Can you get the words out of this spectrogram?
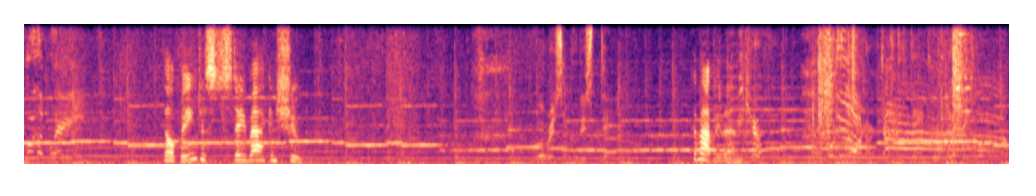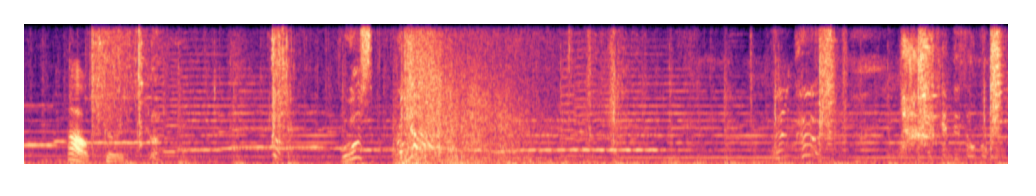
For the blade. Delphine, just stay back and shoot. You're as good as dead. Come at me then. Be careful. Oh, good. Bruce? Let's get this over with.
